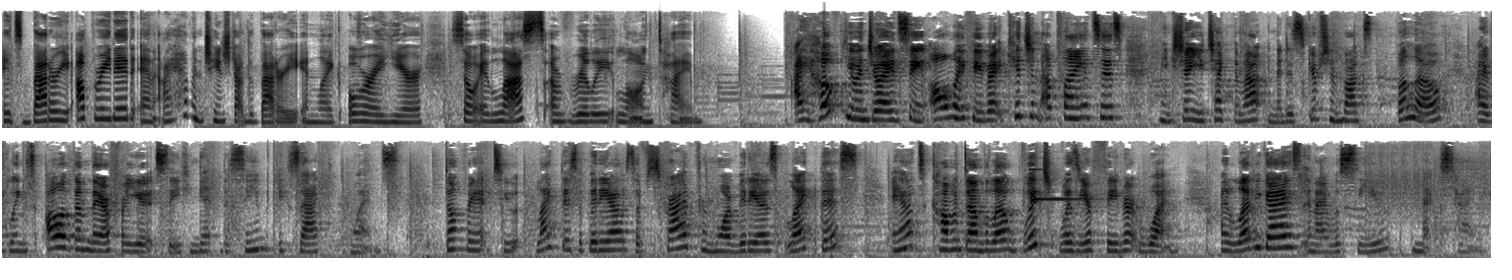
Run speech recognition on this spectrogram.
It's battery operated and I haven't changed out the battery in like over a year, so it lasts a really long time. I hope you enjoyed seeing all my favorite kitchen appliances. Make sure you check them out in the description box below. I've linked all of them there for you so you can get the same exact ones. Don't forget to like this video, subscribe for more videos like this, and comment down below which was your favorite one. I love you guys and I will see you next time.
